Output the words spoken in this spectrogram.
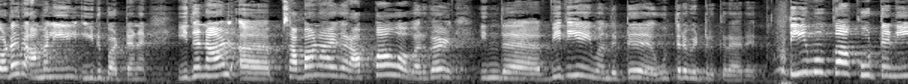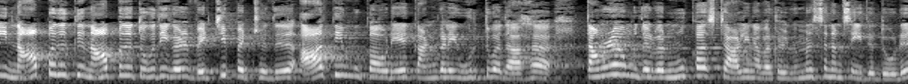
தொடர் அமளியில் ஈடுபட்டனர் இதனால் சபாநாயகர் அப்பாவு அவர்கள் இந்த விதியை வந்துட்டு உத்தரவிட்டிருக்கிறாரு. திமுக கூட்டணி நாற்பதுக்கு நாற்பது தொகுதிகள் வெற்றி பெற்றது. அதிமுகவுடைய கண்களை உறுத்துவதாக தமிழக முதல்வர் மு ஸ்டாலின் அவர்கள் விமர்சனம் செய்ததோடு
